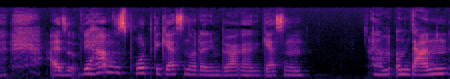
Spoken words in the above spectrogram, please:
also, wir haben das Brot gegessen oder den Burger gegessen, ähm, um dann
